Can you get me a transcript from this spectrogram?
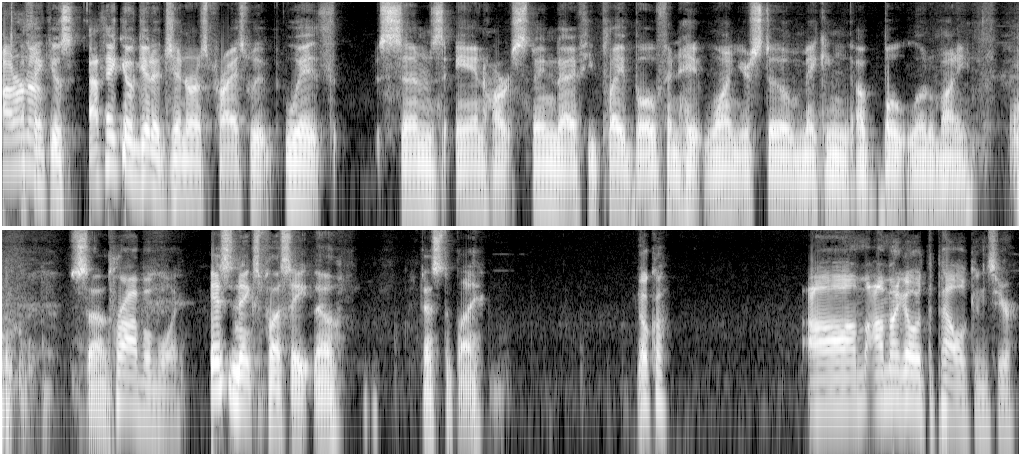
I I don't know. think I think you'll get a generous price with with Sims and Hartenstein. That if you play both and hit one, you're still making a boatload of money. So Probably. it's Knicks plus eight though. That's the play. Okay. Um, I'm gonna go with the Pelicans here.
